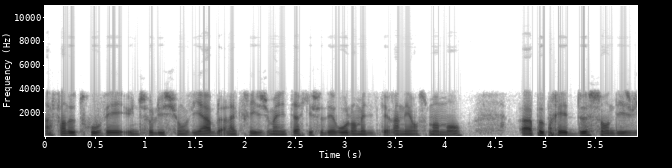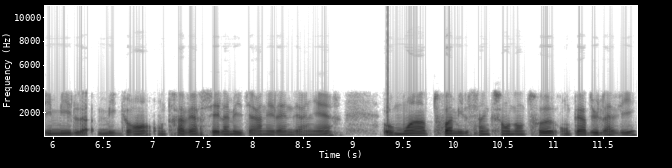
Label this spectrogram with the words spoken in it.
afin de trouver une solution viable à la crise humanitaire qui se déroule en Méditerranée en ce moment. À peu près 218 000 migrants ont traversé la Méditerranée l'année dernière. Au moins 3 500 d'entre eux ont perdu la vie,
